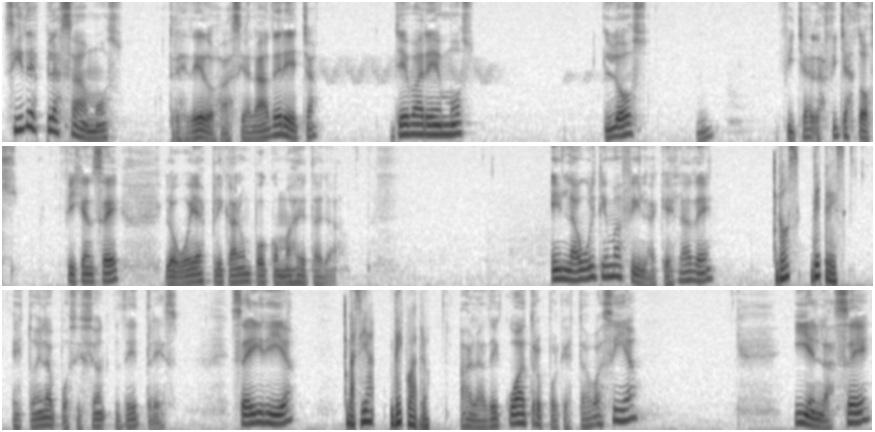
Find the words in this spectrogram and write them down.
Si desplazamos tres dedos hacia la derecha, llevaremos los fichas, las fichas 2. Fíjense, lo voy a explicar un poco más detallado. En la última fila, que es la D, 2, D3. estoy en la posición D3. Se iría Vacía, D4. a la D4 porque está vacía. Y en la C,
